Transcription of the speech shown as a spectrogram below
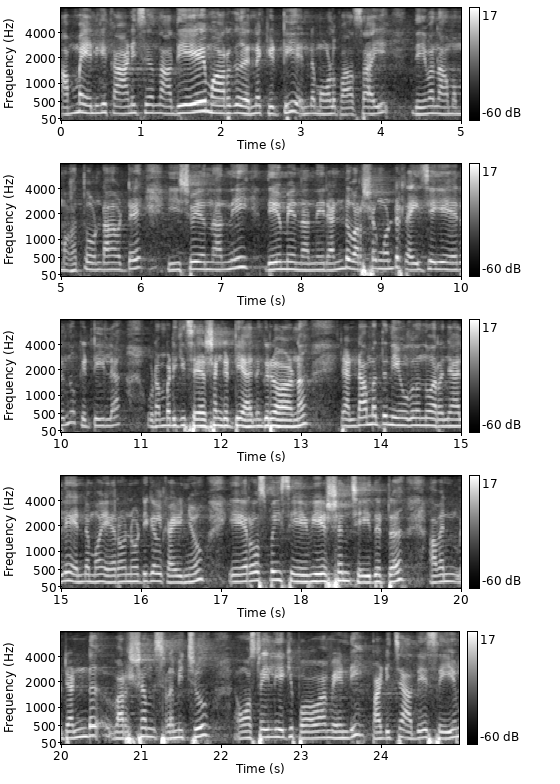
അമ്മ എനിക്ക് കാണിച്ചു തന്ന അതേ മാർഗ് തന്നെ കിട്ടി. എന്റെ മോൾ പാസ്സായി. ദൈവനാമം മഹത്വം ഉണ്ടാവട്ടെ. ഈശോയെ നന്ദി. ദൈവമേ നന്ദി. രണ്ട് വർഷം കൊണ്ട് ട്രൈ ചെയ്യുകയായിരുന്നു കിട്ടിയില്ല. ഉടമ്പടിക്ക് ശേഷം കിട്ടിയ അനുഗ്രഹമാണ്. രണ്ടാമത്തെ നിയോഗം എന്ന് പറഞ്ഞാൽ എന്റെ മോൻ എയറോനോട്ടിക്കൽ കഴിഞ്ഞു. എയറോസ്പേസ് ഏവിയേഷൻ ചെയ്തിട്ട് അവൻ രണ്ട് വർഷം ശ്രമിച്ചു. ഓസ്ട്രേലിയക്ക് പോകാൻ വേണ്ടി പഠിച്ച അതേ സെയിം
